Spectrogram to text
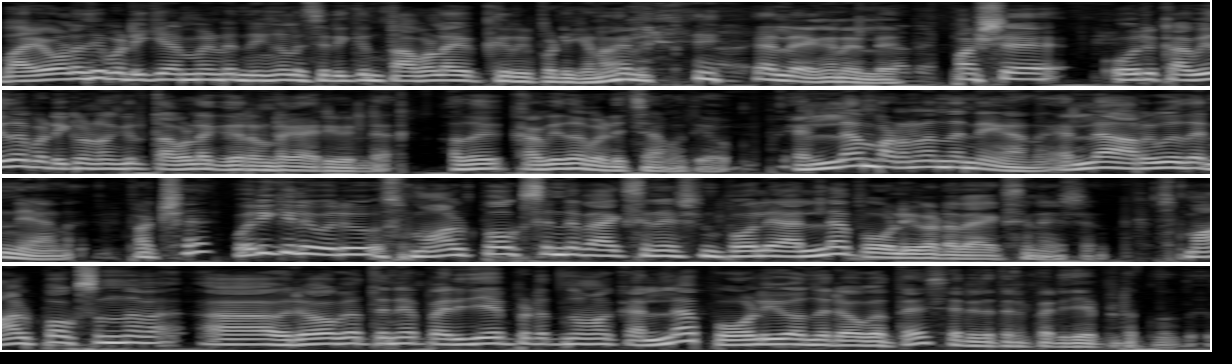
ബയോളജി പഠിക്കാൻ വേണ്ടി നിങ്ങൾ ശരിക്കും തവളയെ കീറി പഠിക്കണം അല്ലേ? അല്ലേ അങ്ങനെയല്ലേ? പക്ഷേ ഒരു കവിത പഠിക്കണമെങ്കിൽ തവള കീറേണ്ട കാര്യമില്ല. അത് കവിത പഠിച്ചാൽ മതിയാവും. എല്ലാം പഠനം തന്നെയാണ് എല്ലാം അറിവ് തന്നെയാണ്. പക്ഷേ ഒരിക്കലും ഒരു സ്മാൾ പോക്സിന്റെ വാക്സിനേഷൻ പോലെ അല്ല പോളിയോയുടെ വാക്സിനേഷൻ സ്മോൾ പോക്സ് എന്ന രോഗത്തിനെ പരിചയപ്പെടുത്തുന്നവർക്കല്ല പോളിയോ എന്ന രോഗത്തെ ശരീരത്തിൽ പരിചയപ്പെടുത്തുന്നത്.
